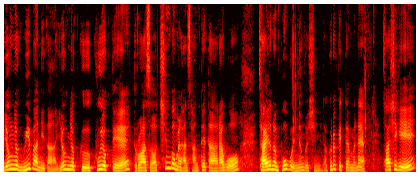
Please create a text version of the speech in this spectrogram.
영역 위반이다. 영역 그 구역대에 들어와서 침범을 한 상태다라고 자연은 보고 있는 것입니다. 그렇기 때문에 자식이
